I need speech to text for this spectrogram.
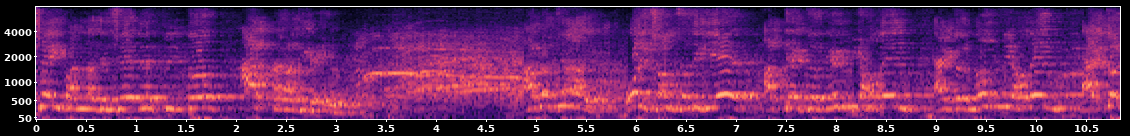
সেই বাংলাদেশের নেতৃত্ব আপনারা দিবেন। আমরা চাই ওই সংসদে গিয়ে আপনি একজন এমপি হবেন, একজন মন্ত্রী হবেন, একজন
